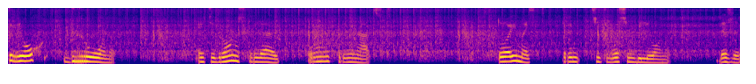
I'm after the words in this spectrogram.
трех дронов. Эти дроны стреляют уровень 13. Стоимость 38 миллионов. Даже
